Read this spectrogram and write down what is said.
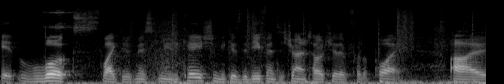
it looks like there's miscommunication because the defense is trying to talk to each other for the play. Uh,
